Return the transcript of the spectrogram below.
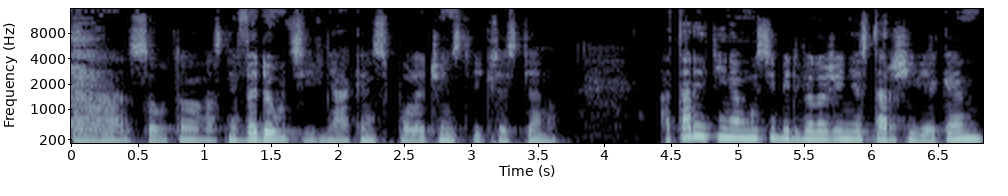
A jsou to vlastně vedoucí v nějakém společenství křesťanů. A tady ti musí být vyloženě starší věkem,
